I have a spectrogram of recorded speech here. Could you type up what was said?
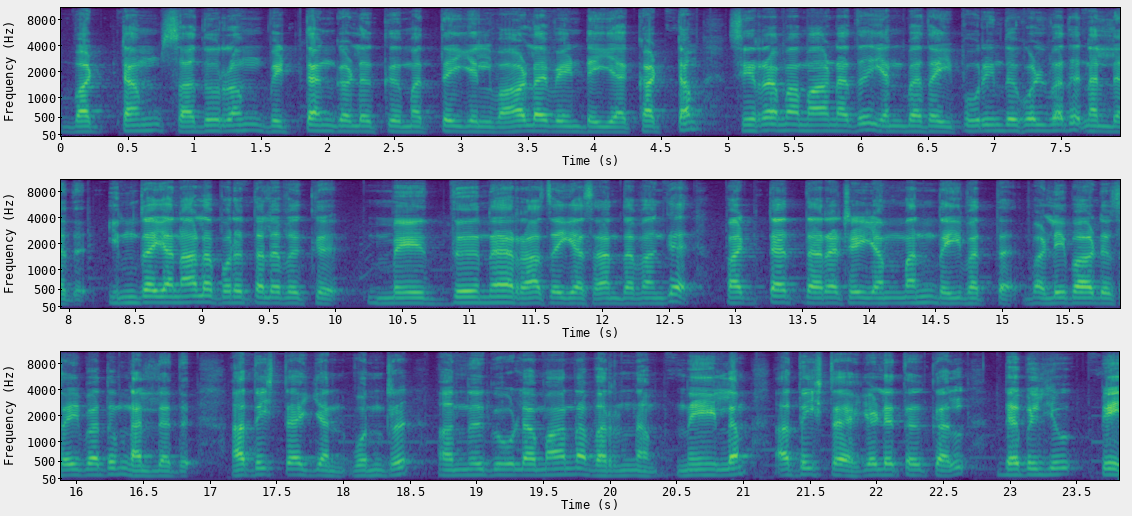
வட்டம் சதுரம் விட்டங்களுக்கு மத்தியில் வாழ வேண்டிய கட்டம் சிரமமானது என்பதை புரிந்து கொள்வது நல்லது. இன்றைய நாளை பொறுத்தளவுக்கு மிதுன ராசியை சார்ந்தவங்க பட்டத்தரசி அம்மன் தெய்வத்தை வழிபாடு செய்வதும் நல்லது. அதிர்ஷ்ட எண் ஒன்று அனுகூலமான வர்ணம் நீளம் அதிர்ஷ்ட எழுத்துக்கள் டபிள்யூ பி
